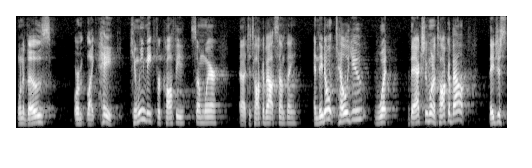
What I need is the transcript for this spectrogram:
One of those. Or like, hey, can we meet for coffee somewhere uh, to talk about something? And they don't tell you what they actually want to talk about. They just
